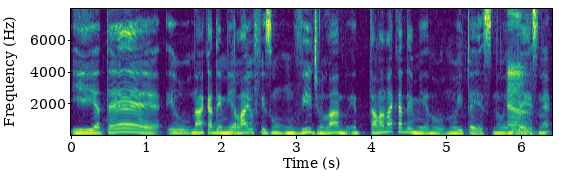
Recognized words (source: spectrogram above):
E até eu, na academia lá, eu fiz um, um vídeo lá, tá lá na academia, no, no IPS, no ah. IPS, né?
